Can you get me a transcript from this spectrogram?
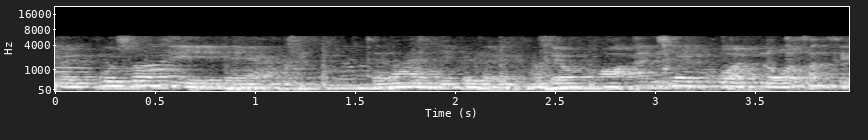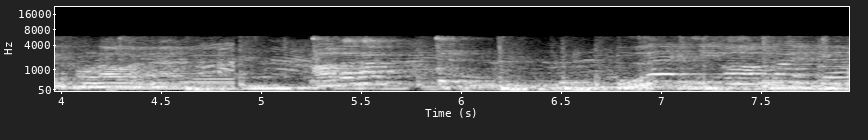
เป็นผู้โชคดีเนี่ยจะได้อันนี้ไปเลยครับเดี๋ยวขออัญเชิญขวดโหลศักดิ์สิทธิ์ของเราก่อนนะเอาละครับ เลขที่ออกได้แก่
